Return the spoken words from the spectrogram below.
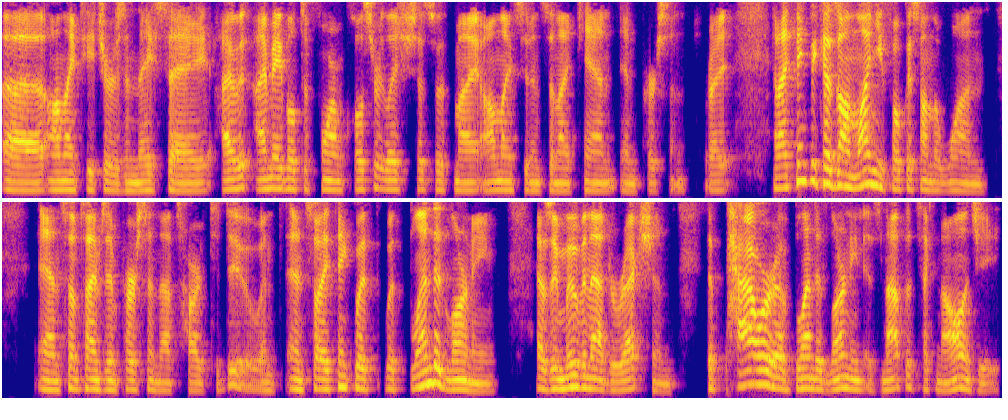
uh, online teachers and they say I, I'm able to form closer relationships with my online students than I can in person, right? And I think because online you focus on the one, and sometimes in person that's hard to do. And and so I think with with blended learning, as we move in that direction, the power of blended learning is not the technology;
